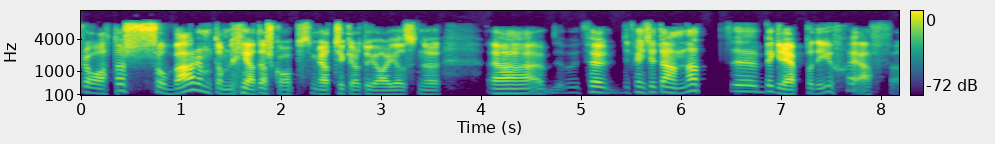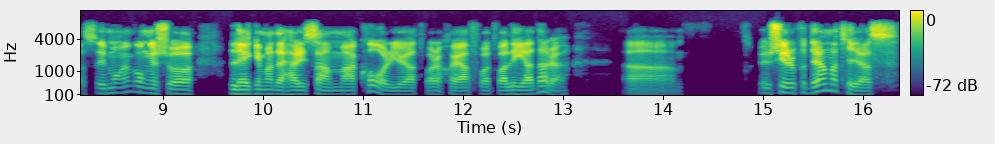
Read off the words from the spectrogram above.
pratar så varmt om ledarskap som jag tycker att du gör just nu. Eh, för det finns ett annat eh, begrepp och det är ju chef. Alltså, många gånger så lägger man det här i samma korg, att vara chef och att vara ledare. Eh, hur ser du på det Mattias?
